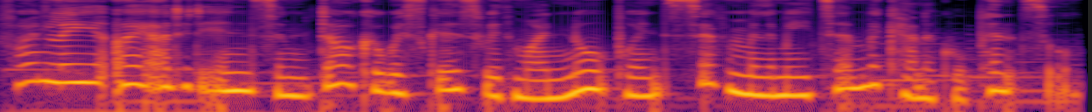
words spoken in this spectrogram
Finally, I added in some darker whiskers with my 0.7mm mechanical pencil.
